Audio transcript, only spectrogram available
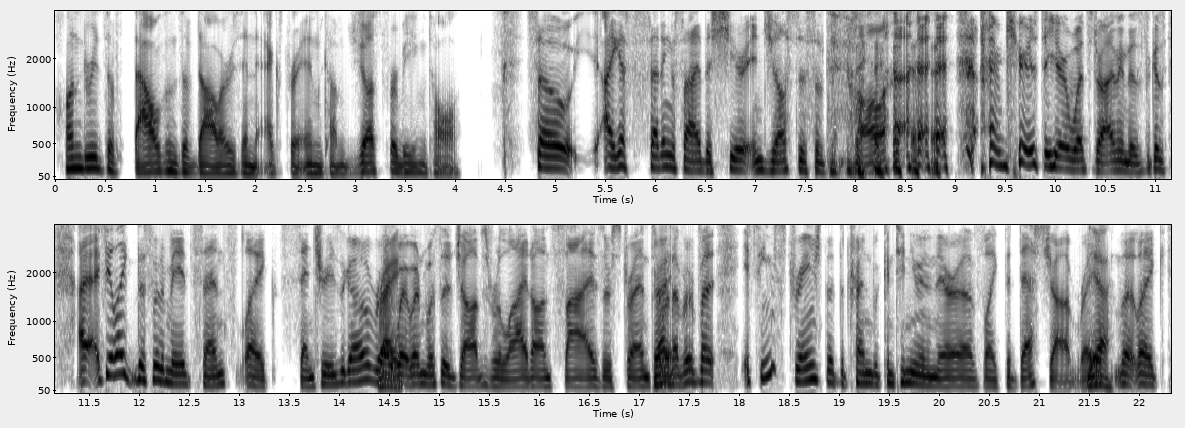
hundreds of thousands of dollars in extra income just for being tall. So, I guess setting aside the sheer injustice of this all, I'm curious to hear what's driving this because I, I, feel like this would have made sense like centuries ago, right? right. When most of the jobs relied on size or strength or right. whatever. But it seems strange that the trend would continue in an era of like the desk job, right? Yeah. Like,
